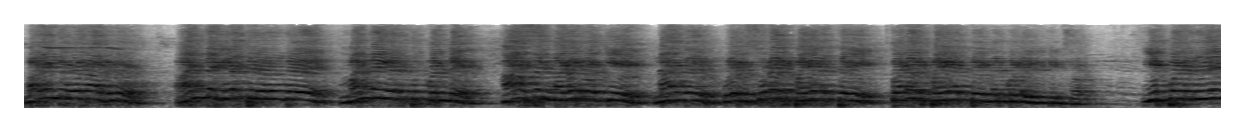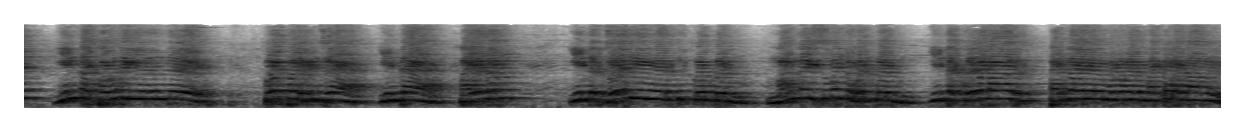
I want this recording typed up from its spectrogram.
மறைந்து போனார்களோ அந்த இடத்திலிருந்து மண்ணை எடுத்துக்கொண்டு ஹாசன் நகர் நோக்கி நாங்கள் ஒரு சுடர் பயணத்தை தொடர் பயணத்தை மேற்கொள்ள இருக்கின்றோம். இப்பொழுது இந்த பகுதியிலிருந்து புறப்படுகின்ற இந்த பயணம் இந்த ஜோதியை எடுத்துக்கொண்டும் மண்ணை சுமந்து கொண்டும் இந்த கோலார் தங்கவயல் முழுவதும் மட்டுமல்லாமல்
